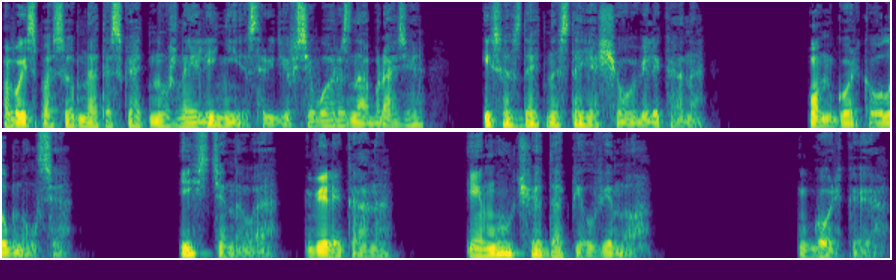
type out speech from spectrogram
Вы способны отыскать нужные линии среди всего разнообразия и создать настоящего великана. Он горько улыбнулся. Истинного великана и молча допил вино. Горькое.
